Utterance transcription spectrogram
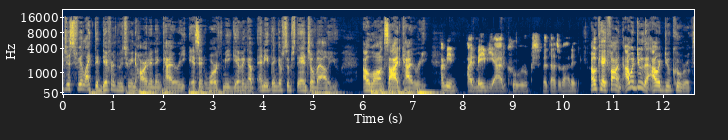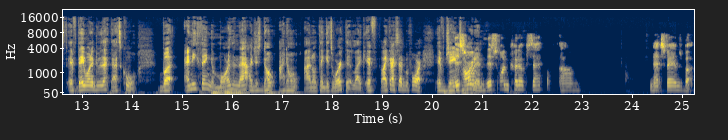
just feel like the difference between Harden and Kyrie isn't worth me giving up anything of substantial value alongside Kyrie. I mean, I'd maybe add Kurucs, but that's about it. Okay, fine. I would do that. I would do Kurucs. If they want to do that, that's cool. But anything more than that, I just don't. I don't. I don't think it's worth it. Like if, like I said before, if James this Harden, one, this one could upset um, Nets fans, but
